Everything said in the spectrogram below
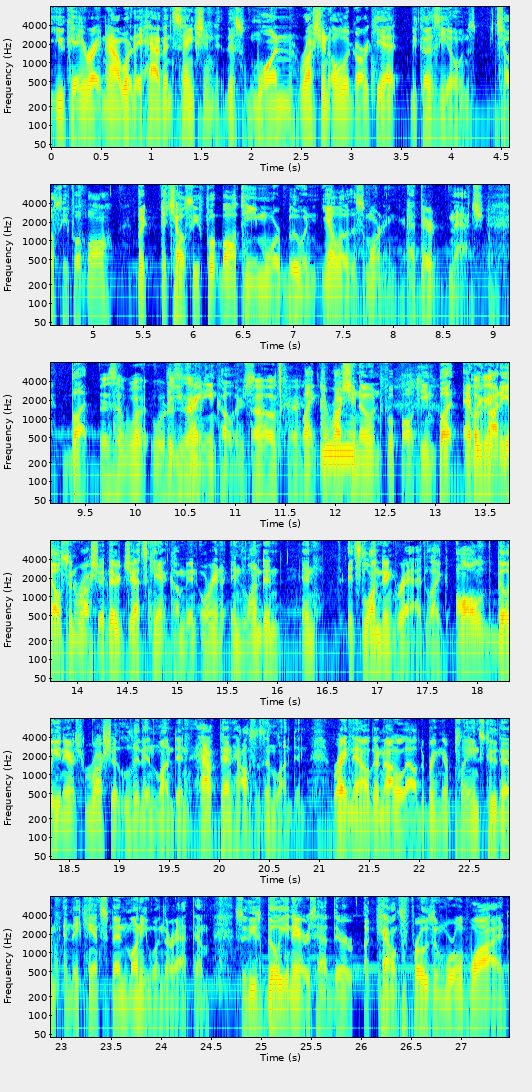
UK right now where they haven't sanctioned this one Russian oligarch yet because he owns Chelsea football. But the Chelsea football team wore blue and yellow this morning at their match. But Is it what? What the is that? Ukrainian colors. Oh, okay. Like the I mean- Russian-owned football team, but everybody else in Russia, their jets can't come in, or in, in London, and it's London grad. Like all of the billionaires from Russia live in London, have penthouses in London. Right now, they're not allowed to bring their planes to them, and they can't spend money when they're at them. So these billionaires had their accounts frozen worldwide,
